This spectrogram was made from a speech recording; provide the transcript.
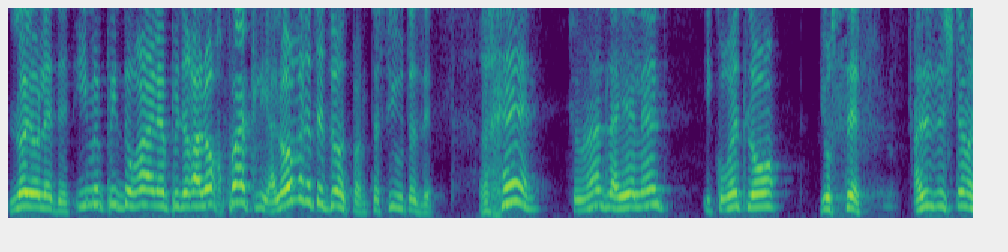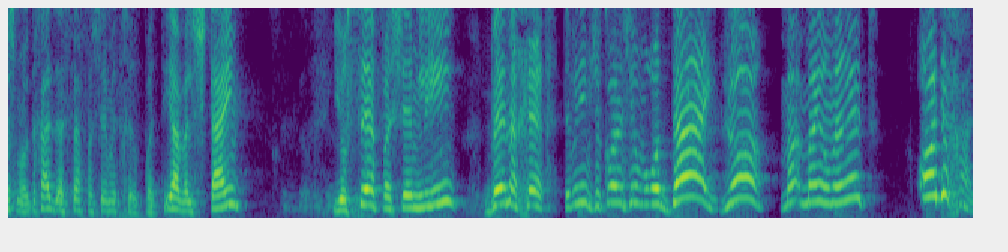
לא יולדת. אם מפידורה אל מפידורה, לא אכפת לי, אני לא עוברת את זה עוד פעם, את הסיוט הזה. רחל, כשנולד לה ילד, היא קוראת לו יוסף. אז יש שתי משמעות, אחד זה אסף השם את חרפתי, אבל שתיים, יוסף השם לי בן אחר. אתם מבינים שכל אנשים אומרות די, לא, מה, מה היא אומרת? עוד אחד,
